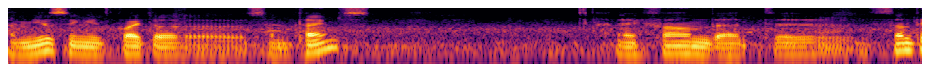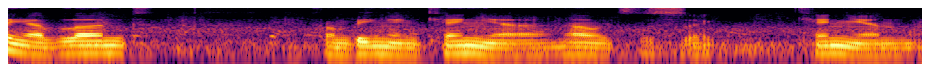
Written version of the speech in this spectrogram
I'm using it quite uh, sometimes. And I found that uh, something I've learned from being in Kenya, now it's a Kenyan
